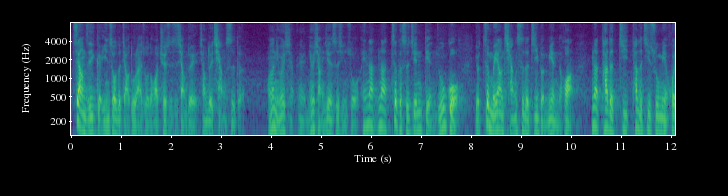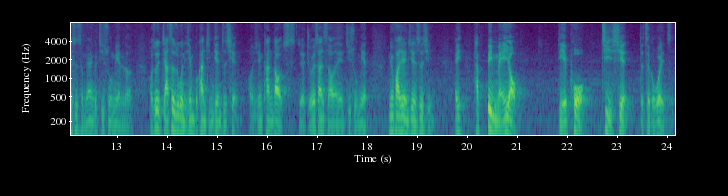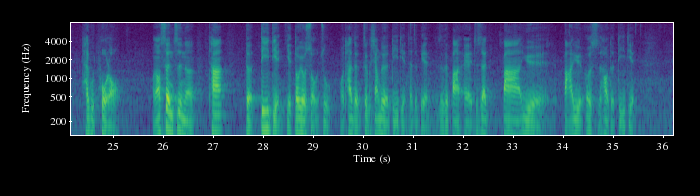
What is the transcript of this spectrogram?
这样子一个营收的角度来说的话，确实是相对相对强势的。那你会想，哎，你会想一件事情说，哎，那那这个时间点如果有这么样强势的基本面的话，那它的技它的技术面会是什么样一个技术面呢？哦，所以假设如果你先不看今天之前，哦，你先看到九月三十号的那些技术面，你会发现一件事情，哎，它并没有跌破季线的这个位置，台股破喽，然后甚至呢，它的低点也都有守住，哦，它的这个相对的低点在这边，这个八，哎，这是在八月八月二十号的低点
